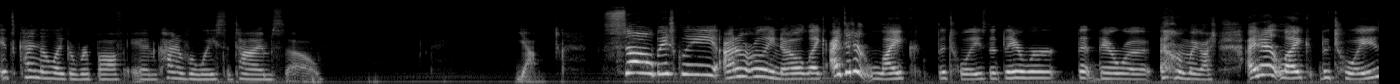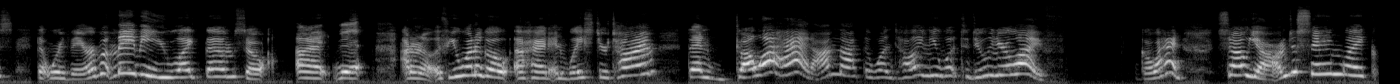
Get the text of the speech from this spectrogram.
It's kind of like a ripoff and kind of a waste of time, so yeah. So basically, I don't really know. Like, I didn't like the toys that there were that there were. Oh my gosh, I didn't like the toys that were there, but maybe you like them. So uh, bleh, I don't know. If you want to go ahead and waste your time, then go ahead. I'm not the one telling you what to do in your life. Go ahead. So yeah, I'm just saying like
